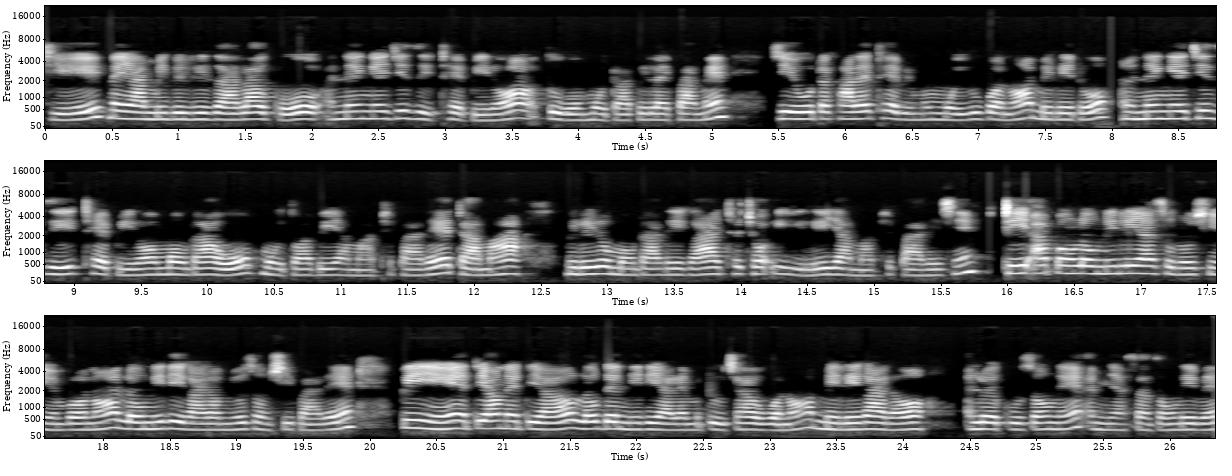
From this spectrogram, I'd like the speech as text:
ရေ200မီလီလီတာလောက်ကိုအနည်းငယ်ကြီးစီထည့်ပြီးတော့သူ့ကိုမှွေသွားပေးလိုက်ပါမယ်။ ရေကိုတစ်ခါတည်းထည့်ပြီးမမွေဘူးပေါ့နော်မေလေးတို့အနေငယ်ချင်းစီထည့်ပြီးတော့မုံသားကိုမှုသွားပေးရမှာဖြစ်ပါတယ်ဒါမှမေလေးတို့မုံသားလေးကချောချောအီအီလေးရမှာဖြစ်ပါတယ်ရှင်ဒီအပုံလုံနည်းလေးရဆိုလို့ရှိရင်ပေါ့နော်လုံနည်းတွေကတော့မျိုးစုံရှိပါတယ်ပြီးရင်တယောက်နဲ့တယောက်လုံတဲ့နည်းတွေကလည်းမတူကြဘူးပေါ့နော်မေလေးကတော့အလွယ်ကူဆုံးနဲ့အမြန်ဆန်ဆုံးလေးပဲ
